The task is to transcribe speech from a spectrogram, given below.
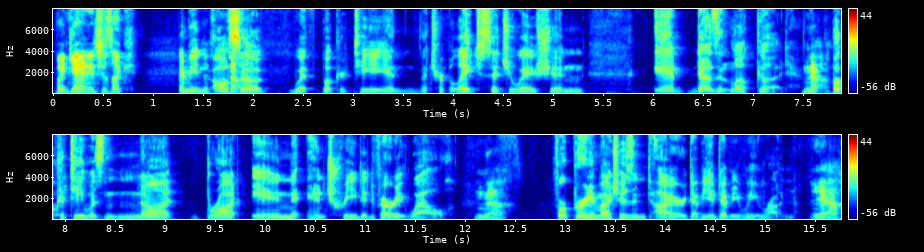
But again, it's just like I mean, It's also with Booker T and the Triple H situation, it doesn't look good. no, Booker T was not brought in and treated very well no, for pretty much his entire WWE run. yeah,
